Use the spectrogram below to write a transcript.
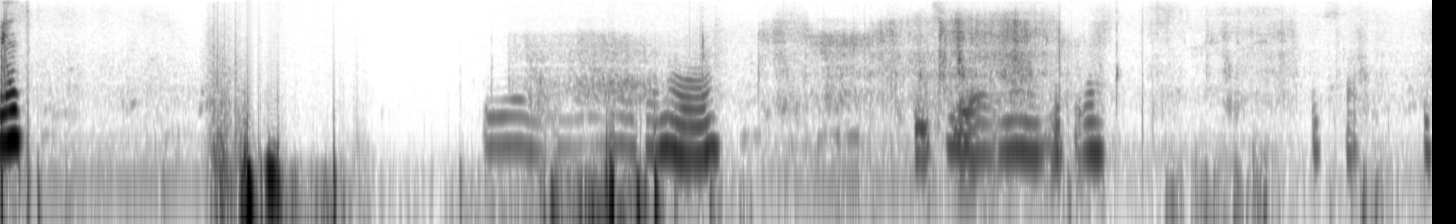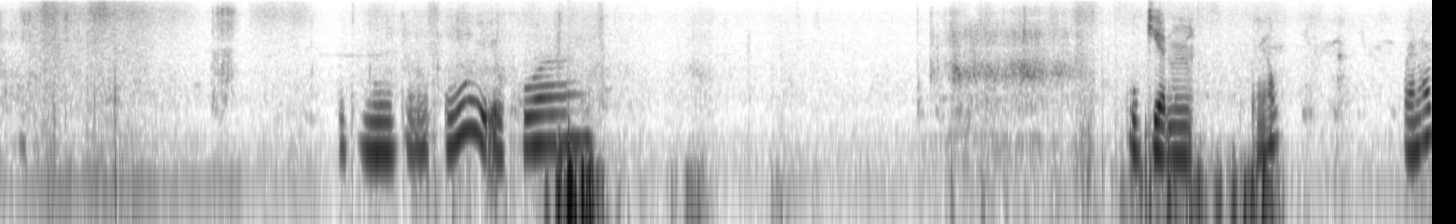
นิ้วเอ้ยแฟนหรอไอ้เชี่ยไม่ไอ้พวกไอ้สัตว์ไอ้สัตว์ไอ้ธนูกูโอ้ยไอ้ควายกูเกลียดมึงแล้วไปแล้ว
